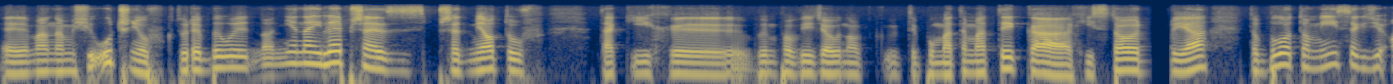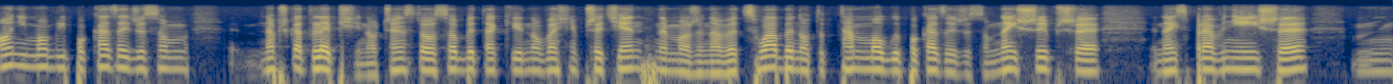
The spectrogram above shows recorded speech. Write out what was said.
e, mam na myśli uczniów, które były no, nie najlepsze z przedmiotów takich, y, bym powiedział, no, typu matematyka, historia, to było to miejsce, gdzie oni mogli pokazać, że są na przykład lepsi. No, często osoby takie, no właśnie przeciętne, może nawet słabe, no to tam mogły pokazać, że są najszybsze, najsprawniejsze, mm,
